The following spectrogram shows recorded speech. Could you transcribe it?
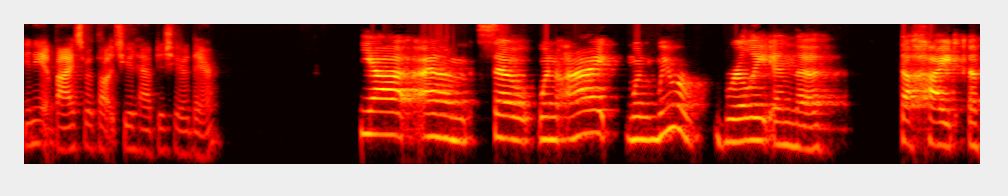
any advice or thoughts you'd have to share there? Yeah. Um, so when I when we were really in the the height of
